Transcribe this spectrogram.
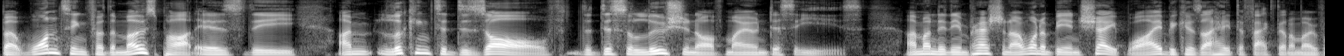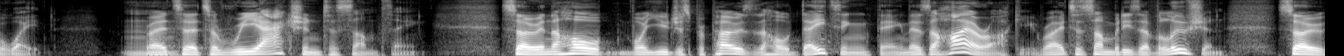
but wanting for the most part is the I'm looking to dissolve the dissolution of my own dis-ease. I'm under the impression I want to be in shape. Why? Because I hate the fact that I'm overweight. Right? Mm. So it's a reaction to something. So in the whole what you just proposed, the whole dating thing, there's a hierarchy, right, to somebody's evolution. So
